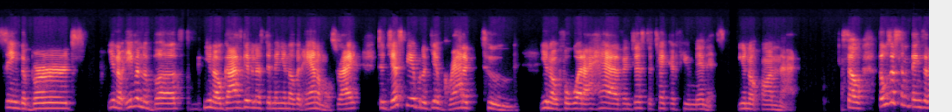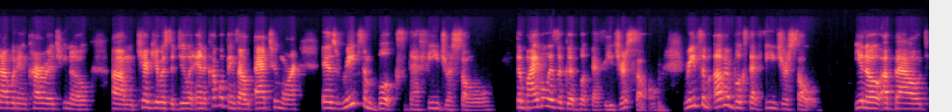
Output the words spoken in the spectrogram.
seeing the birds, you know, even the bugs, you know, God's given us dominion over animals, right? To just be able to give gratitude, you know, for what I have and just to take a few minutes, you know, on that. So those are some things that I would encourage, you know, um, caregivers to do. And a couple things I'll add two more is read some books that feed your soul. The Bible is a good book that feeds your soul. Read some other books that feed your soul, you know, about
